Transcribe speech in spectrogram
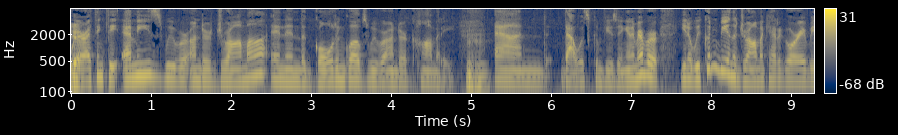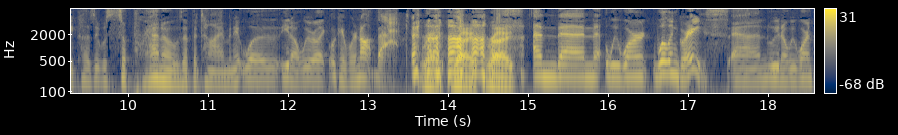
where Yeah. I think the Emmys we were under drama, and in the Golden Globes we were under comedy, Mm-hmm. and that was confusing. And I remember, you know, we couldn't be in the drama category because it was Sopranos at the time, and it was, you know, we were like, okay, we're not that, right, right, right. and then we weren't Will and Grace, and you know we weren't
